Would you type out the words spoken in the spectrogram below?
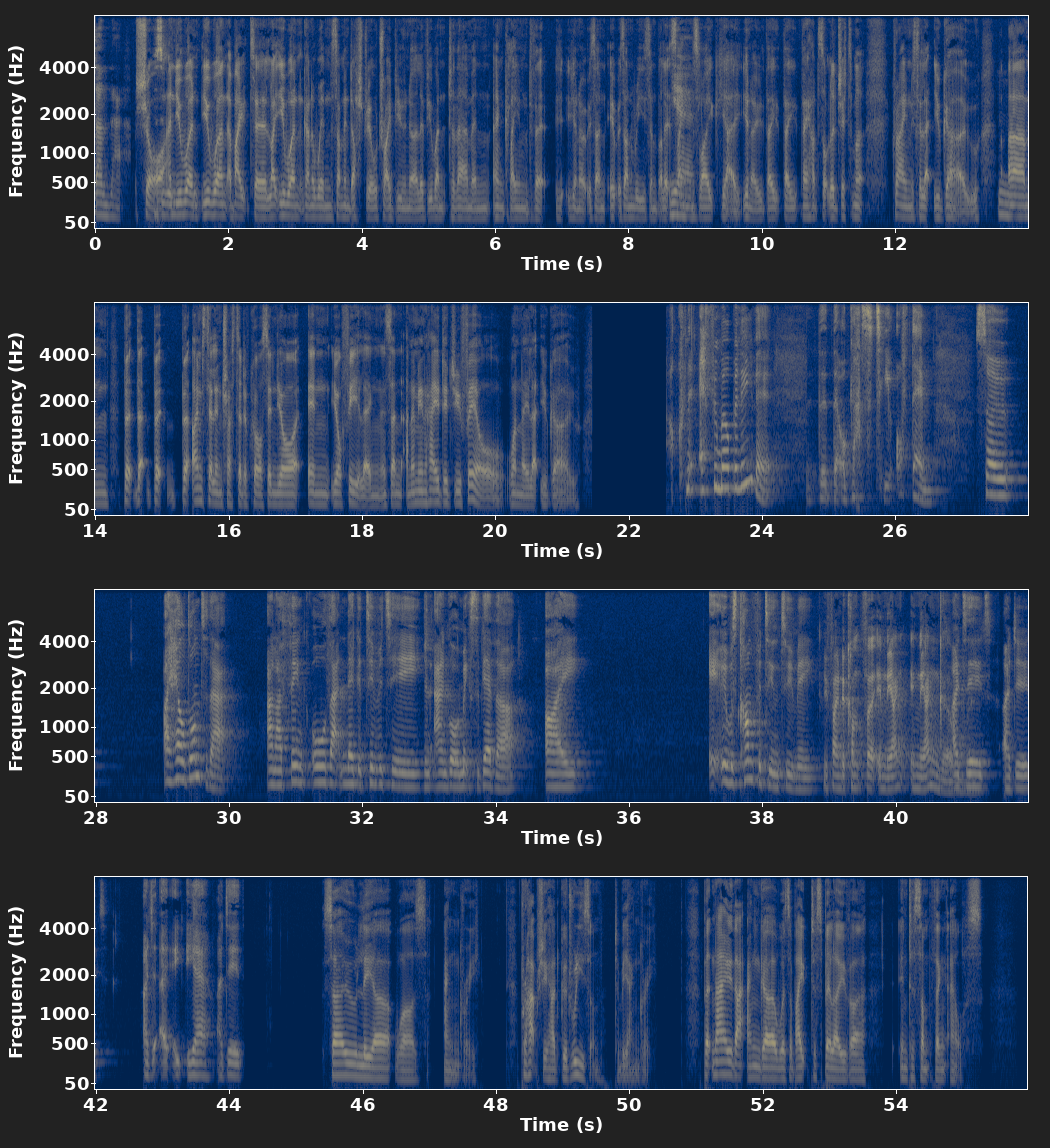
done that. Sure, and you weren't you weren't about to like you weren't going to win some industrial tribunal if you went to them and, and claimed that you know it was un, it was unreasonable. It Yeah. sounds like yeah, you know they, they, they had sort of legitimate grounds to let you go. Mm. Um, but that, but but I'm still interested, of course, in your in your feelings and, and I mean, how did you feel when they let you go? I couldn't effing well believe it. The, the audacity of them. So I held on to that. And I think all that negativity and anger mixed together, I. It, it was comforting to me. You found a comfort in the in the anger. I did. I did. I, di- I- yeah, I did. So Leah was angry. Perhaps she had good reason to be angry. But now that anger was about to spill over into something else.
